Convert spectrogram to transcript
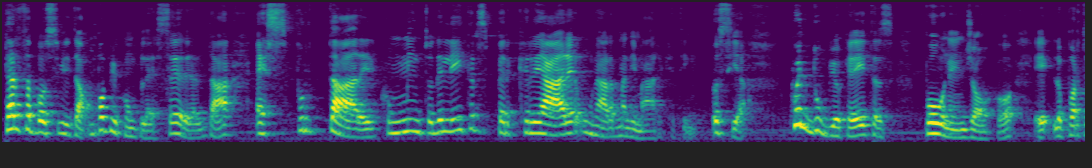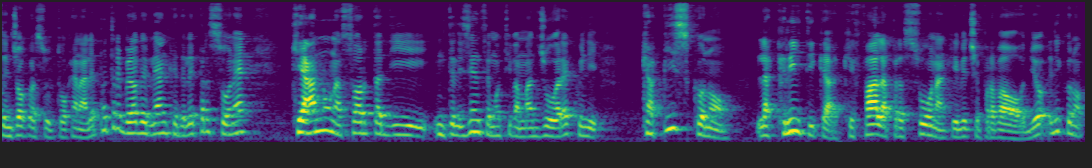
Terza possibilità, un po' più complessa in realtà, è sfruttare il commento degli haters per creare un'arma di marketing, ossia quel dubbio che haters pone in gioco e lo porta in gioco sul tuo canale, potrebbero averle anche delle persone che hanno una sorta di intelligenza emotiva maggiore, quindi capiscono la critica che fa la persona che invece prova odio e dicono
